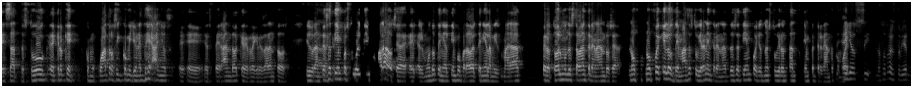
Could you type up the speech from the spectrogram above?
Exacto, estuvo eh, creo que como 4 o 5 millones de años eh, eh, esperando a que regresaran todos. Y durante Nada ese tiempo estuvo el tiempo parado, o sea, el, el mundo tenía el tiempo parado, él tenía la misma edad, pero todo el mundo estaba entrenando, o sea, no, no fue que los demás estuvieran entrenando ese tiempo, ellos no estuvieron tanto tiempo entrenando como él. Ellos sí, nosotros estuvieron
